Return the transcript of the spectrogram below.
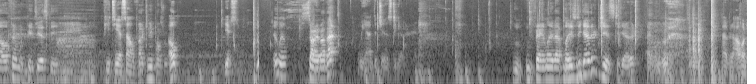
Elephant with PTSD. PTS elephant. Uh, can you pause? Oh. Yes. It will. Sorry about that. We had the jizz together. Family that plays together, jizz together. That loud.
